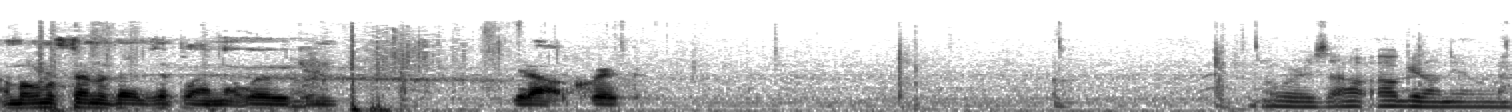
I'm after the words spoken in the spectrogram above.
I'm almost done with that zip line. That way we can get out quick. No worries. I'll, I'll get on the other one.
